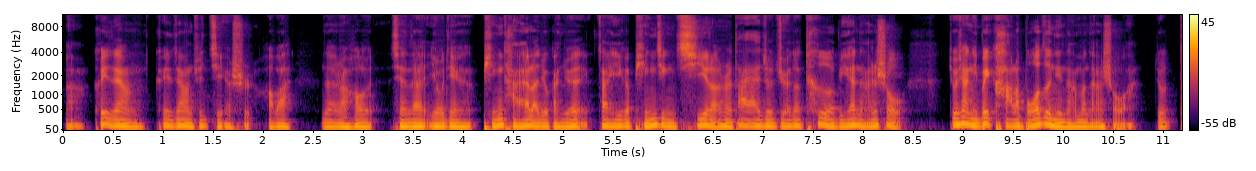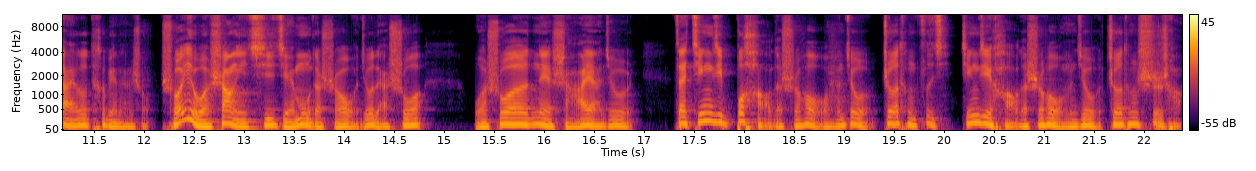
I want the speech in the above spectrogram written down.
啊，可以这样，可以这样去解释，好吧？那然后现在有点平台了，就感觉在一个瓶颈期了，是大家就觉得特别难受，就像你被卡了脖子，你难不难受啊？就大家都特别难受。所以我上一期节目的时候，我就在说，我说那啥呀，就。在经济不好的时候，我们就折腾自己；经济好的时候，我们就折腾市场，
